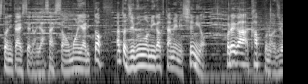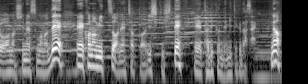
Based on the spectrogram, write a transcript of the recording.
人に対しての優しさ思いやりとあと自分を磨くために趣味をこれがカップの女王の示すもので、えー、この3つをねちょっと意識して、えー、取り組んでみてください。な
